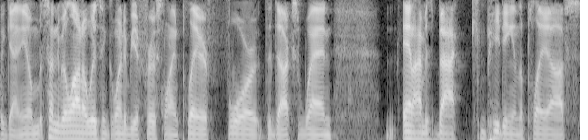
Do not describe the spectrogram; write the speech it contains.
again. You know, Sonny Milano isn't going to be a first line player for the Ducks when Anaheim is back competing in the playoffs,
